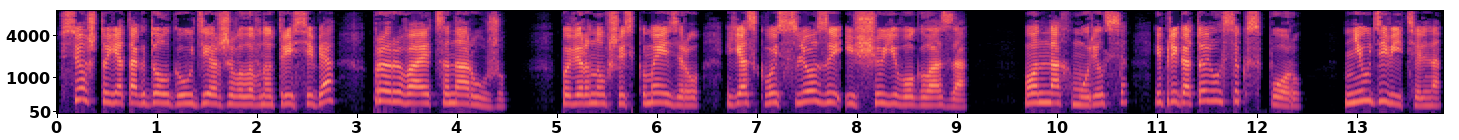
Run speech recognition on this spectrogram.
Все, что я так долго удерживала внутри себя, прорывается наружу. Повернувшись к Мейзеру, я сквозь слезы ищу его глаза. Он нахмурился и приготовился к спору. Неудивительно,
